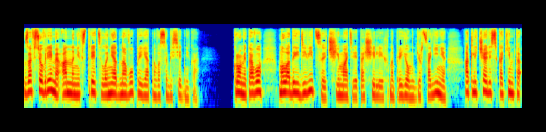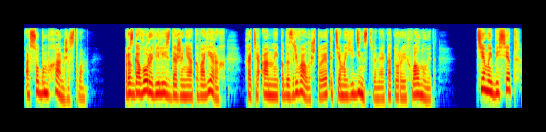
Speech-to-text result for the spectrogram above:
За все время Анна не встретила ни одного приятного собеседника. Кроме того, молодые девицы, чьи матери тащили их на прием к герцогине, отличались каким-то особым ханжеством. Разговоры велись даже не о кавалерах, хотя Анна и подозревала, что эта тема единственная, которая их волнует. Темой бесед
